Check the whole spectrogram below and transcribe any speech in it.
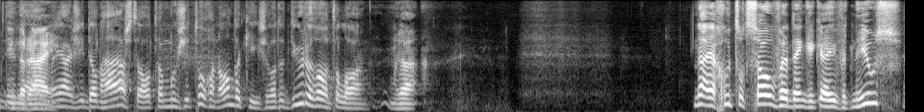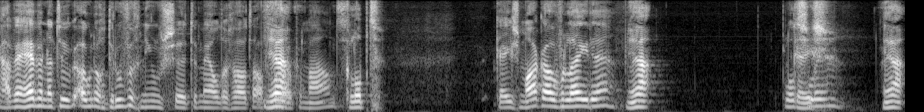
de, In de rij. Maar ja, als je dan haast had, dan moest je toch een ander kiezen, want het duurde gewoon te lang. Ja. Nou ja, goed, tot zover denk ik even het nieuws. Ja, we hebben natuurlijk ook nog droevig nieuws eh, te melden gehad de afgelopen maand. Klopt. Kees Mak overleden. Ja, plotseling. Ja.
